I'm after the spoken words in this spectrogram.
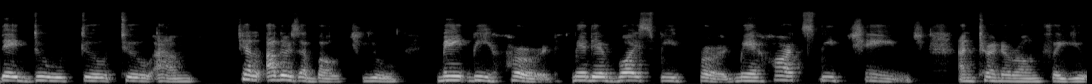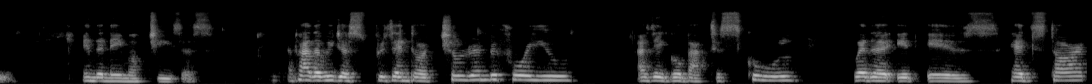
they do to to um, tell others about you may it be heard. May their voice be heard. May hearts be changed and turn around for you. In the name of jesus. And father we just present our children before you as they go back to school, whether it is Head Start,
